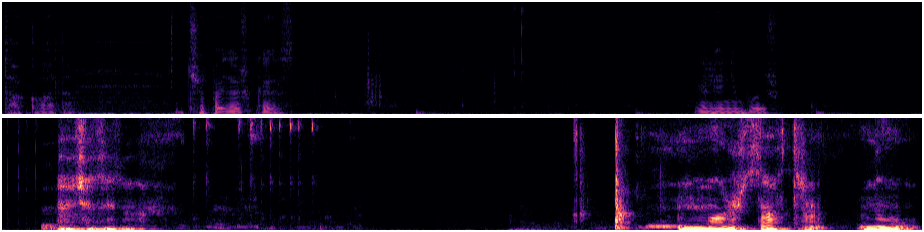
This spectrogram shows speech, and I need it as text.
Так, ладно. Че, пойдешь КС? Или не будешь? Сейчас иду. Может завтра, ну,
